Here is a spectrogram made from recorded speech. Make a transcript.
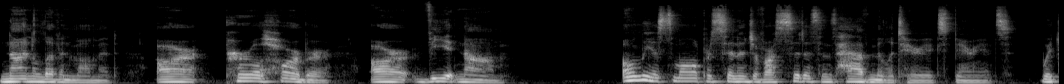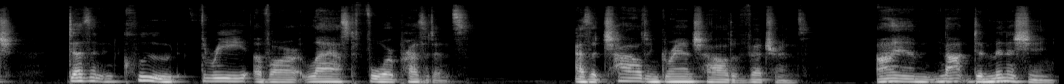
9 11 moment, our Pearl Harbor, our Vietnam. Only a small percentage of our citizens have military experience, which doesn't include three of our last four presidents. As a child and grandchild of veterans, I am not diminishing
